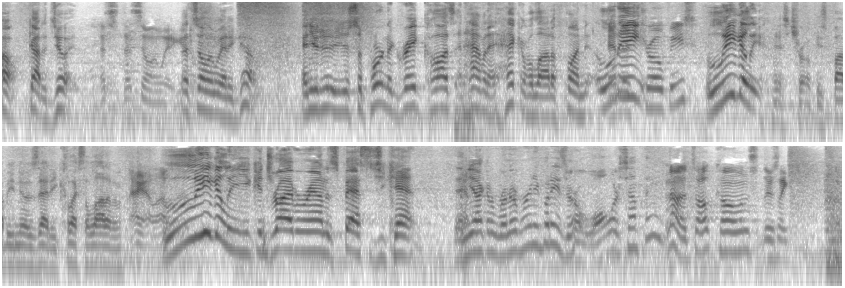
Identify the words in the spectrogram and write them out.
Oh, got to do it. That's that's the only way to go. That's the only way to go. And you're, you're supporting a great cause and having a heck of a lot of fun. and there's trophies. legally, there's trophies. Bobby knows that. He collects a lot of them. I got a lot. Legally, you can drive around as fast as you can. And you're not going to run over anybody? Is there a wall or something? No, it's all cones. There's like a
